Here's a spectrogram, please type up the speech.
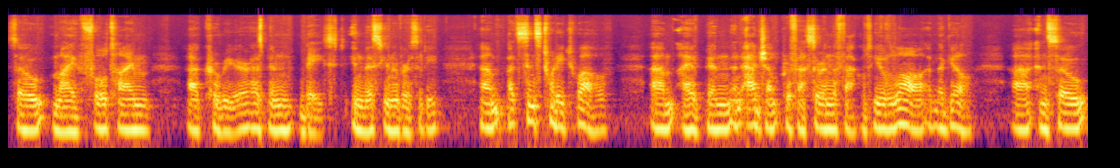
So my full-time uh, career has been based in this university. Um, but since 2012, um, I have been an adjunct professor in the Faculty of Law at McGill. Uh, and so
